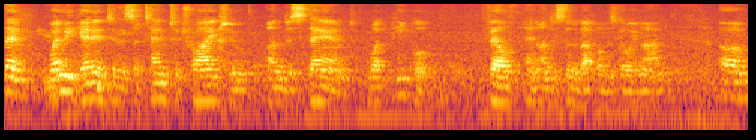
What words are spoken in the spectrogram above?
then, when we get into this attempt to try to understand what people felt and understood about what was going on, um,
